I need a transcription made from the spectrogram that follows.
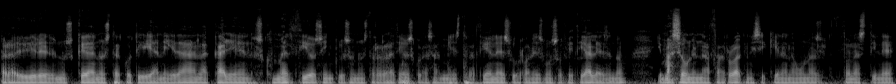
para vivir en euskera, en nuestra cotidianidad, en la calle, en los comercios, incluso en nuestras relaciones con las administraciones, organismos oficiales, ¿no? Y más aún en Nafarroa, que ni siquiera en algunas zonas tiene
